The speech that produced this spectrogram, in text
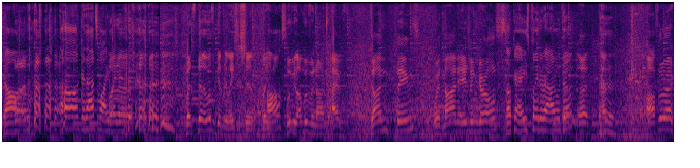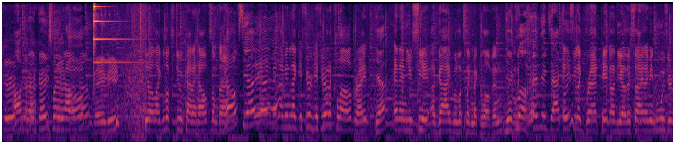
Oh, but oh, okay, that's why. but, uh, but still, it was a good relationship. But you know, Awesome. moving on, moving on. I've done things with non-Asian girls. okay, he's played around with them. Uh, uh, off the record. Off the record, he's played around know, with them. maybe. You know, like looks do kind of help sometimes. Helps, yeah, yeah, I mean. I mean, like if you're if you're at a club, right? Yeah. And then you see a guy who looks like McLovin. Your in the And exactly. you see like Brad Pitt on the other side. I mean, who is your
